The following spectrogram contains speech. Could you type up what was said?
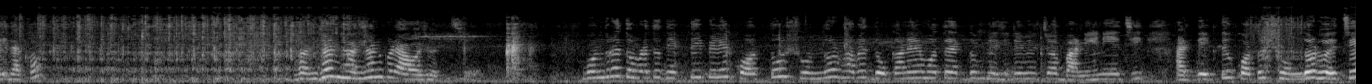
এই দেখো। ঝনঝন ঝনঝন করে আওয়াজ হচ্ছে। বন্ধুরা, তোমরা তো দেখতেই পেলে কত সুন্দরভাবে দোকানের মতো একদম ভেজিটেবিল চপ বানিয়ে নিয়েছি, আর দেখতেও কত সুন্দর হয়েছে,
